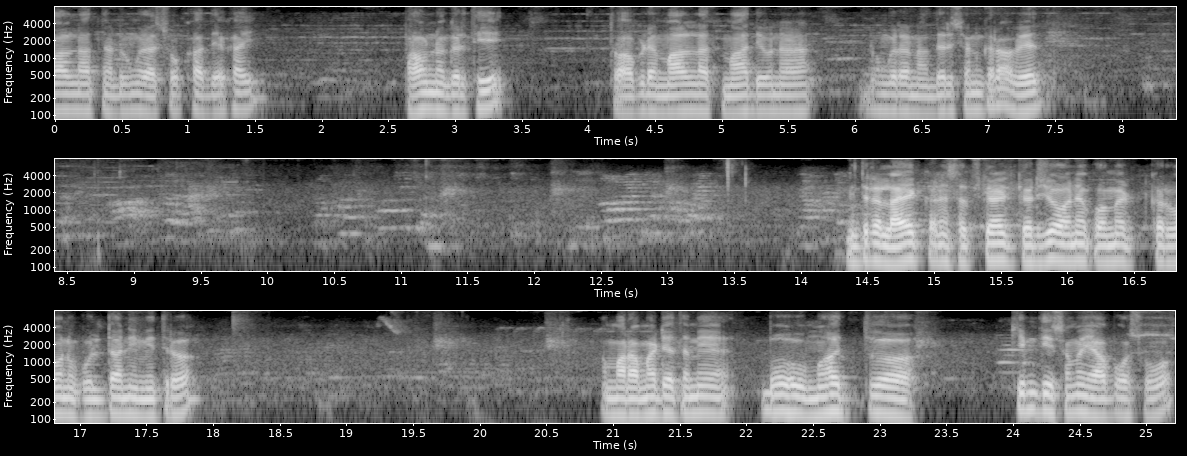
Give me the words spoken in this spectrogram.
માળનાથના ડુંગરા ચોખ્ખા દેખાય. ભાવનગરથી તો આપણે માલનાથ મહાદેવના ડુંગરાના દર્શન કરાવે. મિત્ર લાઈક અને સબસ્ક્રાઈબ કરજો અને કોમેન્ટ કરવાનું ભૂલતા નહીં મિત્ર. અમારા માટે તમે બહુ મહત્વ કિંમતી સમય આપો છો.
